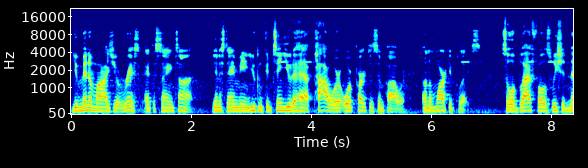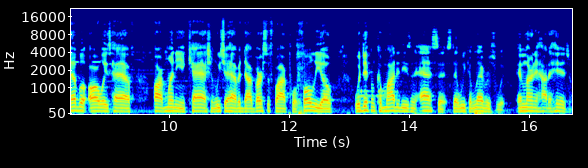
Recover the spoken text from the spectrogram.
You minimize your risk at the same time. You understand me? And you can continue to have power or purchasing power on the marketplace. So with black folks, we should never always have our money in cash and we should have a diversified portfolio with different commodities and assets that we can leverage with and learning how to hedge them.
